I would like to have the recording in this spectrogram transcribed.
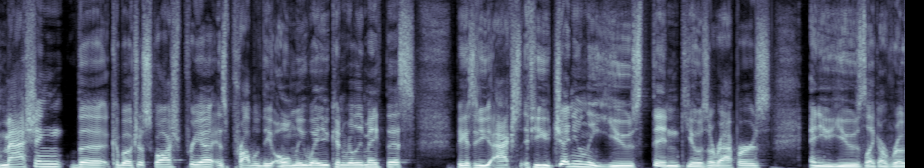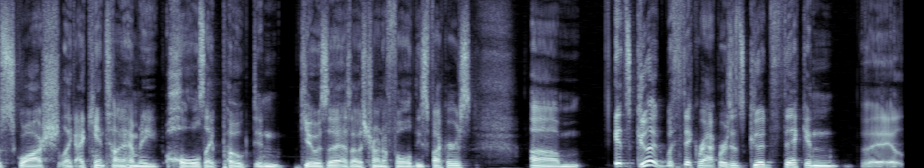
mashing the kabocha squash priya is probably the only way you can really make this because if you actually if you genuinely use thin gyoza wrappers and you use like a roast squash like I can't tell you how many holes I poked in gyoza as I was trying to fold these fuckers um it's good with thick wrappers it's good thick and uh,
